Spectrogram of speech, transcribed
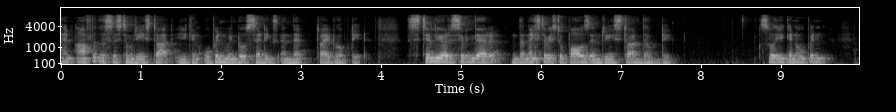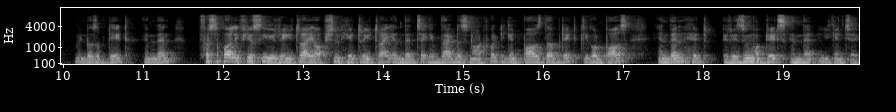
and after the system restart you can open Windows settings and then try to update. Still you are receiving the error. The next step is to pause and restart the update. So you can open Windows update. And then first of all if you see retry option hit retry and then check if that does not work you can pause the update click on pause and then hit resume updates and then you can check.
